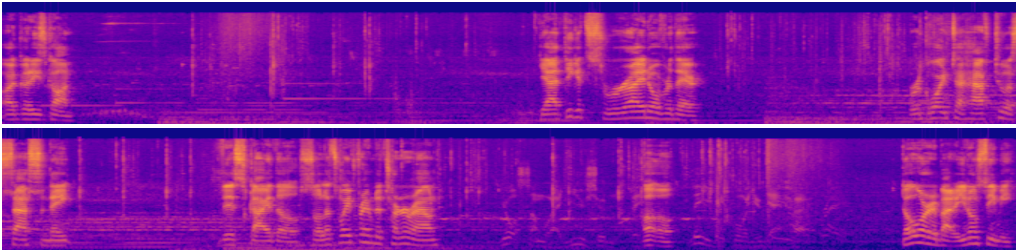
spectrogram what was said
Alright, good, he's gone. Yeah, I think it's right over there. We're going to have to assassinate this guy, though. So let's wait for him to turn around. Uh-oh. Don't worry about it. You don't see me.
